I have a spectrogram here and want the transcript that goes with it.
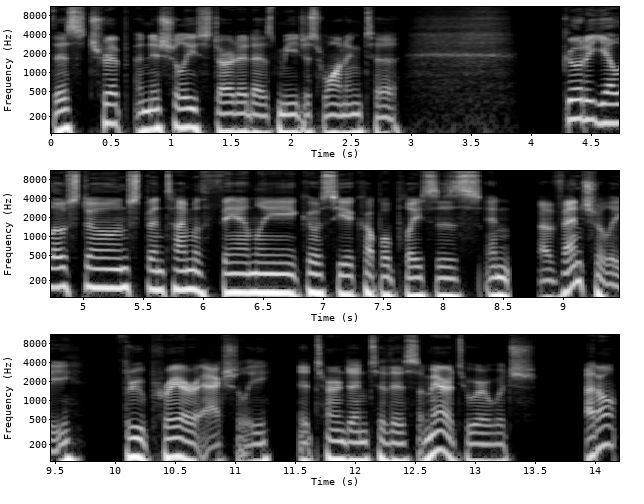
This trip initially started as me just wanting to go to Yellowstone, spend time with family, go see a couple places and eventually through prayer actually it turned into this Ameritour, which I don't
